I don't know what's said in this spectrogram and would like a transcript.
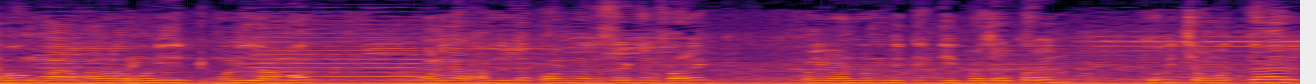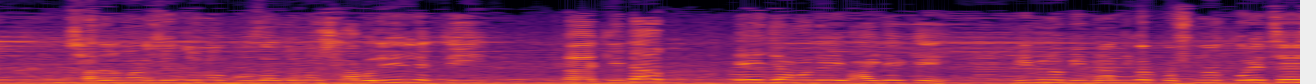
এবং মা- মাওলানা মনির মনির আহমদ। উনি আলহামদুলিল্লাহ কর্মী মাদ্রাসার একজন ফারেক। উনি লন্ডন ভিত্তিক দিন প্রচার করেন। খুবই চমৎকার সাধারণ মানুষের জন্য বোঝার জন্য সাবলীল একটি কিতাব। এই যে আমাদের এই ভাইদেরকে বিভিন্ন বিভ্রান্তিকর প্রশ্ন করেছে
